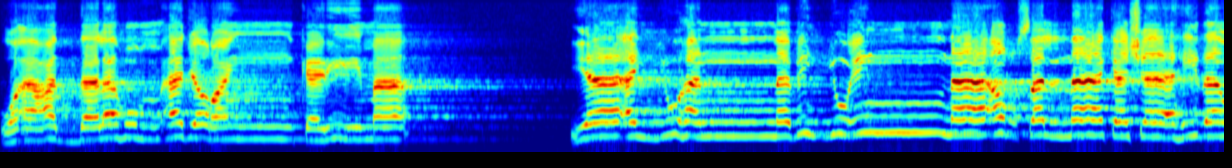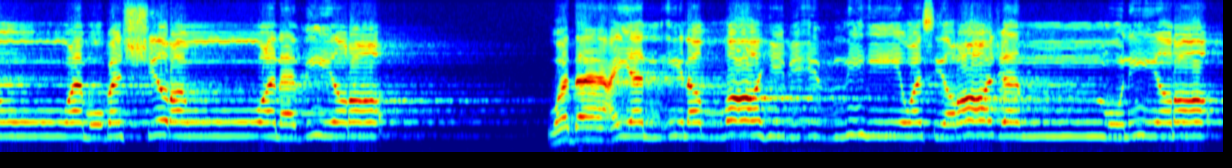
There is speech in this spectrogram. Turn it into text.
وأعد لهم أجرا كريما. يا أيها النبي إنا أرسلناك شاهدا ومبشرا ونذيرا وداعيا إلى الله بإذنه وسراجا منيرا.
